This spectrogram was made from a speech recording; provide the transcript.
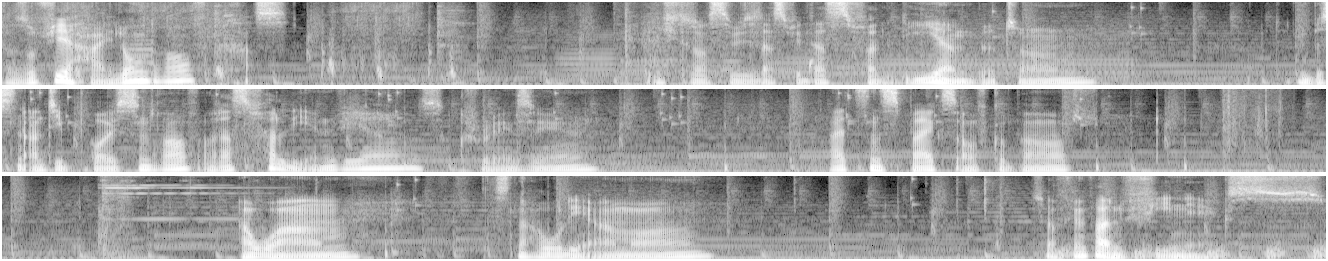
Da so viel Heilung drauf? Krass. Dass wir, dass wir das verlieren, bitte. Ein bisschen Anti-Poison drauf, aber das verlieren wir. Das ist crazy. 13 Spikes aufgebaut. Aua. Das ist eine Holy Armor. Ist auf jeden Fall ein Phoenix.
